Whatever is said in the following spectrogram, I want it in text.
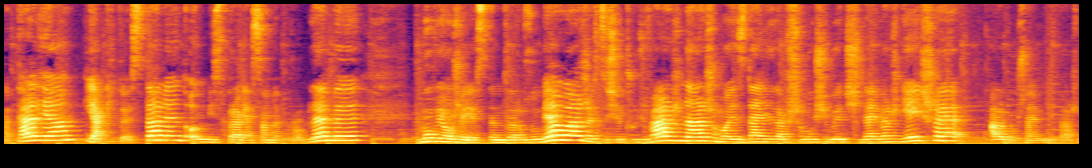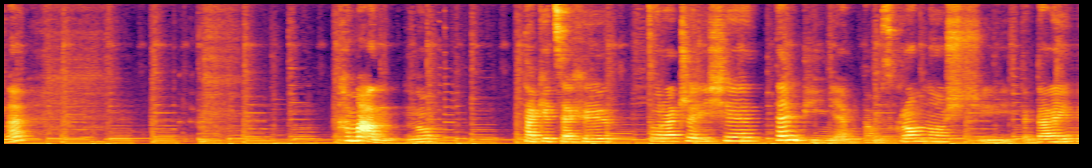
Natalia, jaki to jest talent, on mi sprawia same problemy. Mówią, że jestem zarozumiała, że chcę się czuć ważna, że moje zdanie zawsze musi być najważniejsze, albo przynajmniej ważne. Come on, no takie cechy to raczej się tępi, nie? Tam skromność i tak dalej.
